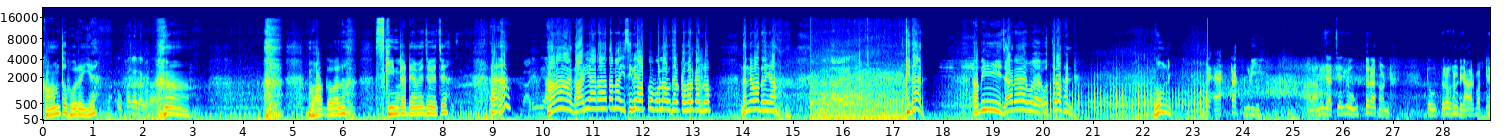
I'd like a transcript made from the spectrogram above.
काम तो हो रही है ऊपर रगड़ा হ্যাঁ ভাগ্যভালো স্কিনটা ড্যামেজ হয়েছে হ্যাঁ হ্যাঁ? गाड़ी उड़ी हाँ गाड़ी आ रहा था ना इसीलिए आपको बोला उधर कवर कर लो धन्यवाद भैया जा रहे हैं किधर अभी जा रहा है वो उत्तराखंड घूमने একটা কুড়ি আর আমি যাচ্ছি আজকে উত্তরাখণ্ড তো উত্তরাখণ্ড যাওয়ার পথে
